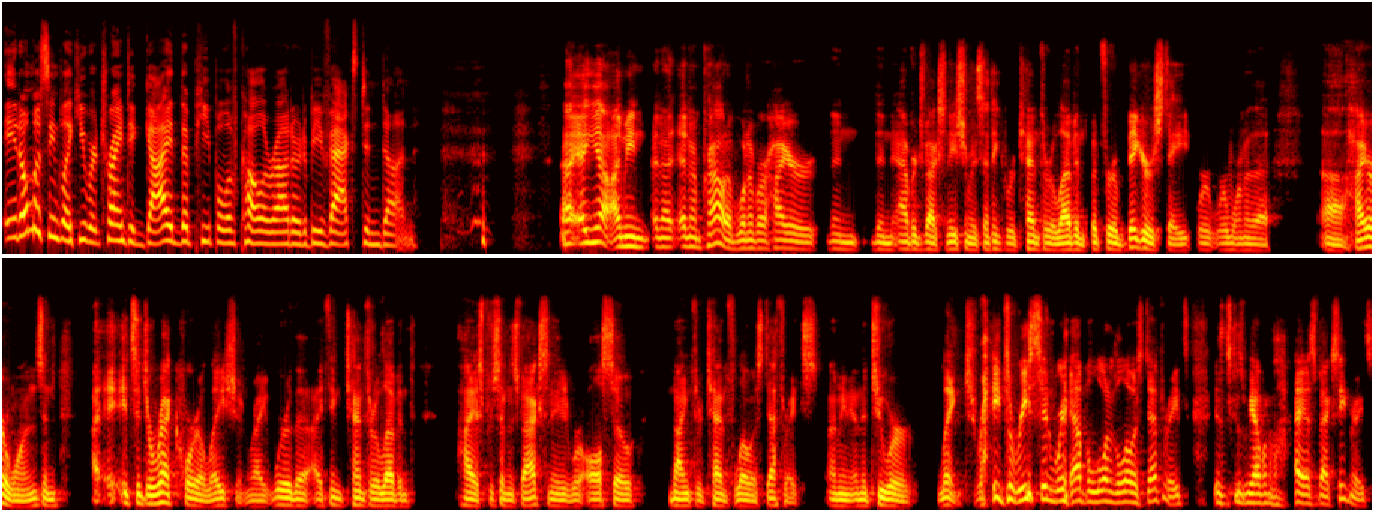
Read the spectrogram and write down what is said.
it almost seemed like you were trying to guide the people of Colorado to be vaxxed and done. Uh, yeah, I mean, and, I, I'm proud of one of our higher than than average vaccination rates. I think we're 10th or 11th, but for a bigger state, we're we're one of the uh, higher ones, and it's a direct correlation, right? We're the I think 10th or 11th highest percentage vaccinated. We're also ninth or 10th lowest death rates. I mean, and the two are linked, right? The reason we have one of the lowest death rates is because we have one of the highest vaccine rates.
